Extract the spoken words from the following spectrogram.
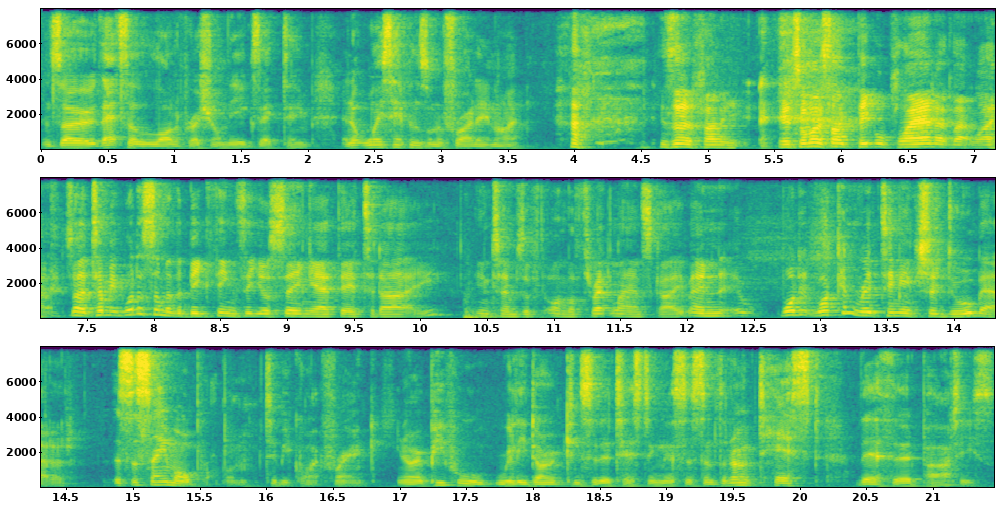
And so that's a lot of pressure on the exec team. And it always happens on a Friday night. Isn't it funny? It's almost like people plan it that way. So tell me, what are some of the big things that you're seeing out there today in terms of on the threat landscape, and what what can red teaming actually do about it? It's the same old problem, to be quite frank. You know, people really don't consider testing their systems. They don't test their third parties.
